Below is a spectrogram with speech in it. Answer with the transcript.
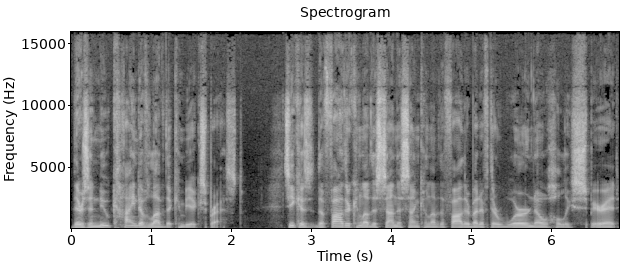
there's a new kind of love that can be expressed. See, because the Father can love the Son, the Son can love the Father, but if there were no Holy Spirit,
